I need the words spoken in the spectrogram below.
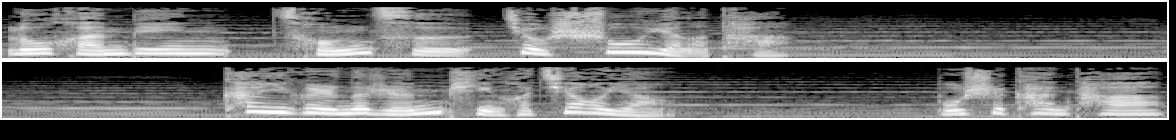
卢寒冰从此就疏远了他。看一个人的人品和教养，不是看他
